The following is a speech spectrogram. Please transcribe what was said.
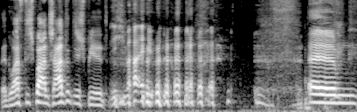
Ja, du hast nicht mal Uncharted gespielt. Ich weiß. Ähm,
